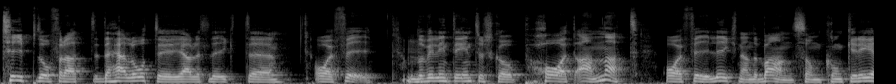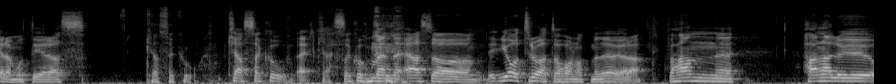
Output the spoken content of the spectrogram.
typ då för att det här låter ju jävligt likt eh, AFI. Och Mm. då vill inte Interscope ha ett annat AFI-liknande band som konkurrerar mot deras Kassako. kassako. Nej, kassako. Men eh, alltså, jag tror att det har något med det att göra. För han, eh, han hade ju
